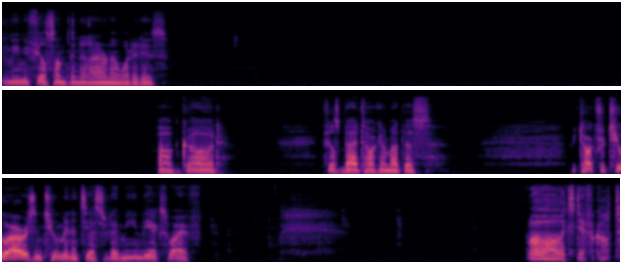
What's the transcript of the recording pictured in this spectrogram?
It made me feel something and I don't know what it is. Oh God. Feels bad talking about this. We talked for two hours and two minutes yesterday, me and the ex-wife. Oh, it's difficult.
